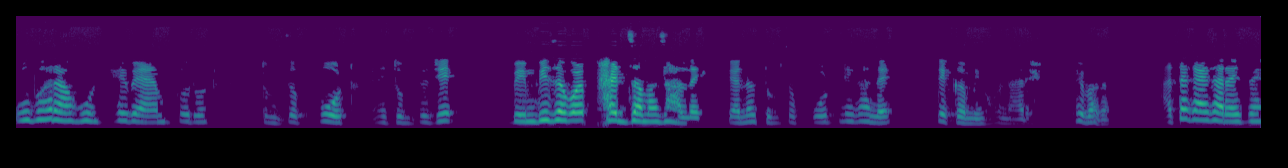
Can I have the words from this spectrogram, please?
उभं राहून हे व्यायाम करून तुमचं पोट आणि तुमचं जे बेंबीजवळ फॅट जमा झालंय त्यानं तुमचं पोट निघालंय ते कमी होणार आहे. हे बघा. आता काय करायचंय?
